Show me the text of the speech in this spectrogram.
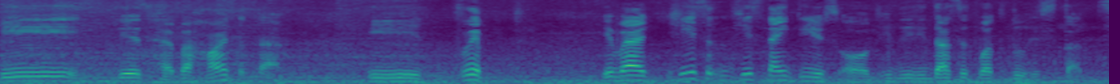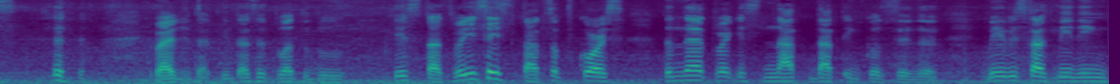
he did have a heart attack. He tripped. Imagine he's he's 90 years old. He, he doesn't want to do his stunts. He doesn't want to do his stats. When you say stats, of course, the network is not that inconsiderate. Maybe stats meaning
